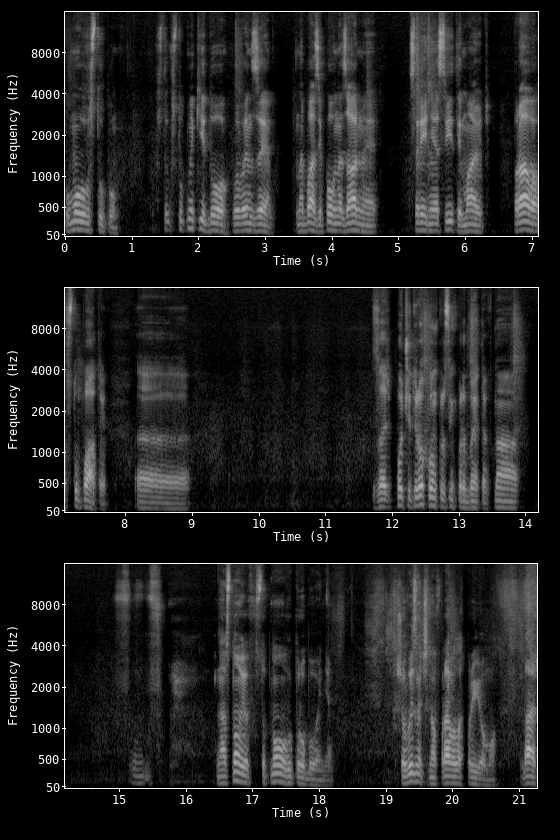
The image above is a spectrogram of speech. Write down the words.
умови вступу. Вступники до ВВНЗ на базі повної загальної середньої освіти мають право вступати е, по чотирьох конкурсних предметах на, на основі вступного випробування, що визначено в правилах прийому. Далі,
